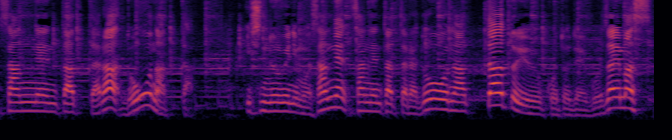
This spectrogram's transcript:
3年経ったらどうなった石の上にも3年3年経ったらどうなったということでございます、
